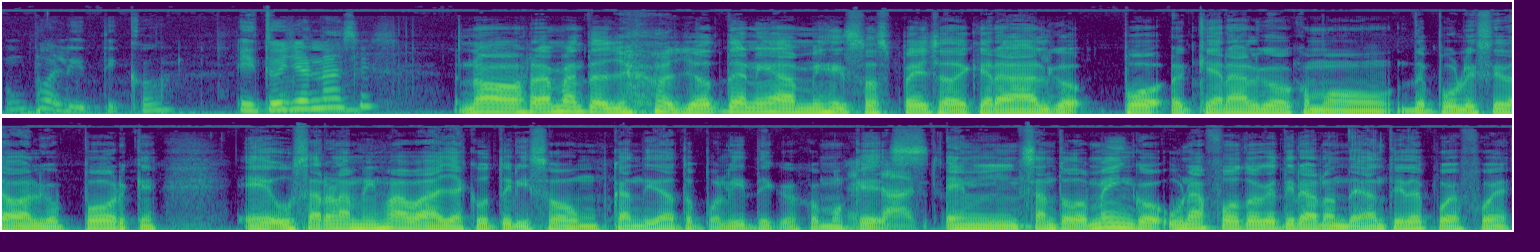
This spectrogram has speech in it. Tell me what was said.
Un político. ¿Y tú, Jonasis? No, realmente yo, yo tenía mi sospecha de que era algo po- que era algo como de publicidad o algo, porque eh, usaron la misma valla que utilizó un candidato político. Como que Exacto. en Santo Domingo, una foto que tiraron de antes y después fue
